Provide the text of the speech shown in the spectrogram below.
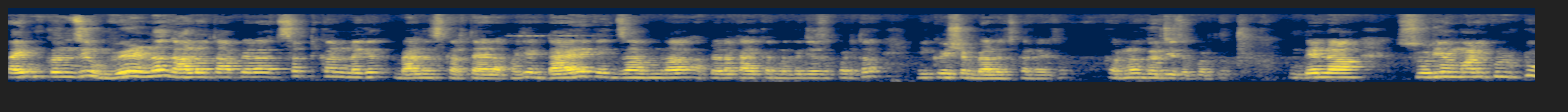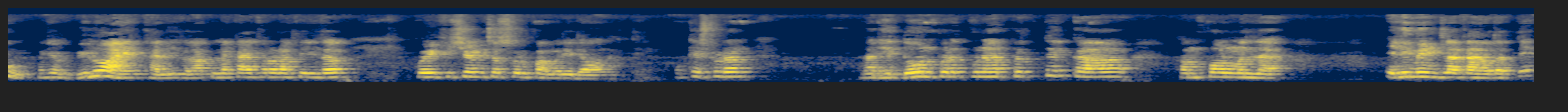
टाईम कन्झ्युम वेळ न घालवता आपल्याला चटकन लगेच बॅलन्स करता यायला पाहिजे. डायरेक्ट एक्झामला आपल्याला काय करणं गरजेचं पडतं? इक्वेशन बॅलन्स करायचं करणं गरजेचं पडतं. देन सोडियम मॉलिक्यूल टू म्हणजे बिलो आहे खाली. तर आपल्याला काय करावं लागते इथं? कोएफिशियंटच्या स्वरूपामध्ये द्यावं लागते. ओके स्टुडंट आणि हे दोन परत पुन्हा प्रत्येक कंपाऊंड मधल्या एलिमेंटला काय होतात ते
